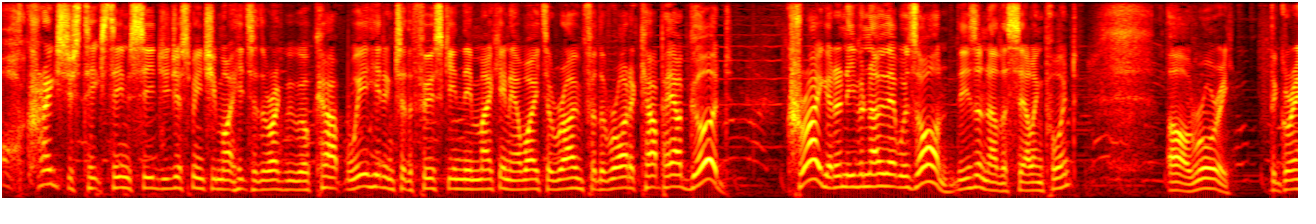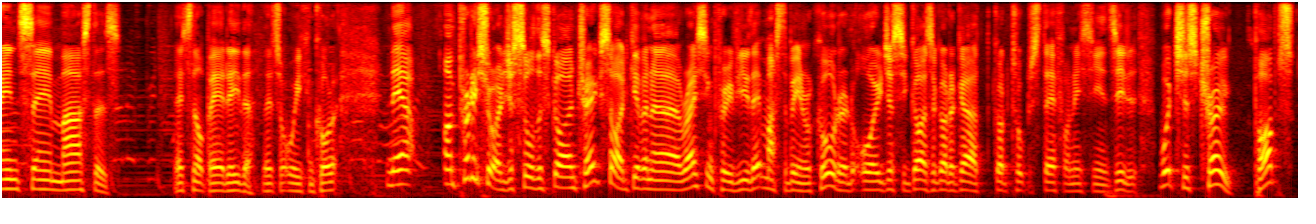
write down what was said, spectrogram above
Oh, Craig's just texted in said, You just mentioned you might head to the Rugby World Cup. We're heading to the first game, then making our way to Rome for the Ryder Cup. How good! Craig, I didn't even know that was on. There's another selling point. Oh, Rory, the Grand Sam Masters. That's not bad either. That's what we can call it. Now, I'm pretty sure I just saw this guy on trackside giving a racing preview. That must have been recorded, or he just said, "Guys, I got to go. I've Got to talk to staff on SENZ," which is true. Pops.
